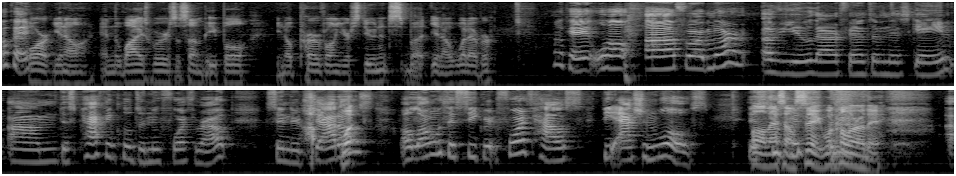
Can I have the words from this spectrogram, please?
Okay. or you know, in the wise words of some people, you know, perv on your students. But you know, whatever. Okay, well, uh, for more of you that are fans of this game, um, this pack includes a new fourth route, Cindered Shadows, what? along with a secret fourth house, the Ashen Wolves. This oh, that sounds sick. What color are they? I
